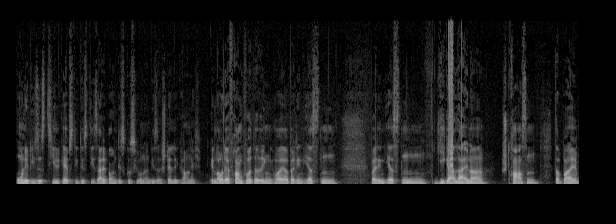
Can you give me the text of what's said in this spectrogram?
Ohne dieses Ziel gäbe es die, die Seilbahndiskussion an dieser Stelle gar nicht. Genau der Frankfurter Ring war ja bei den ersten, bei den ersten Gigaliner-Straßen dabei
